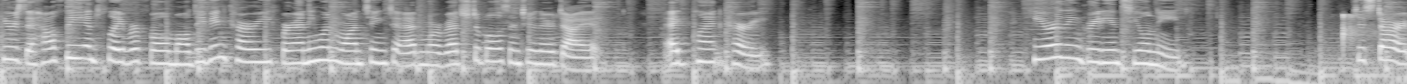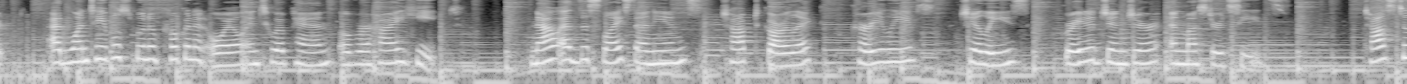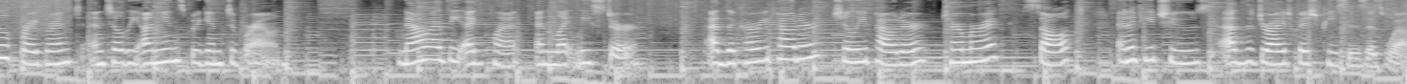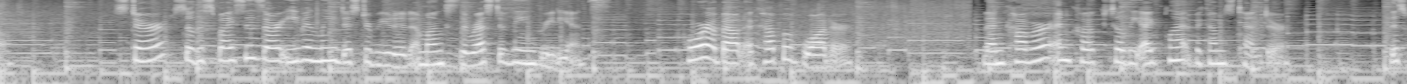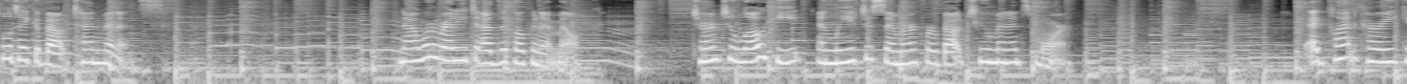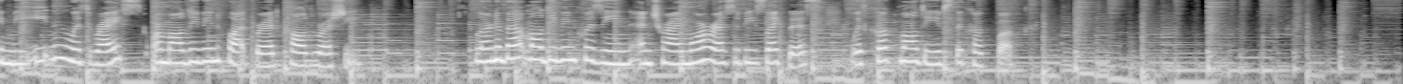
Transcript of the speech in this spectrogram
Here's a healthy and flavorful Maldivian curry for anyone wanting to add more vegetables into their diet. Eggplant curry. Here are the ingredients you'll need. To start, add 1 tablespoon of coconut oil into a pan over high heat. Now add the sliced onions, chopped garlic, curry leaves, chilies, grated ginger, and mustard seeds. Toss till fragrant until the onions begin to brown. Now add the eggplant and lightly stir. Add the curry powder, chili powder, turmeric, salt, and if you choose, add the dried fish pieces as well. Stir so the spices are evenly distributed amongst the rest of the ingredients. Pour about a cup of water. Then cover and cook till the eggplant becomes tender. This will take about 10 minutes. Now we're ready to add the coconut milk. Turn to low heat and leave to simmer for about 2 minutes more. Eggplant curry can be eaten with rice or Maldivian flatbread called roshi. Learn about Maldivian cuisine and try more recipes like this with Cook Maldives the Cookbook.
